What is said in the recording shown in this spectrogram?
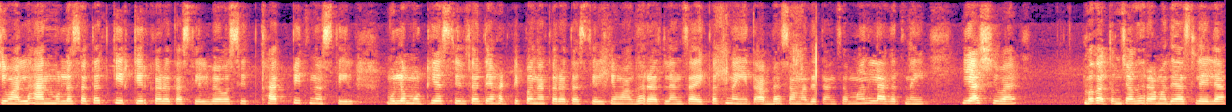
किंवा लहान मुलं सतत किरकिर करत असतील व्यवस्थित खात पित नसतील मुलं मोठी असतील तर ते हट्टीपणा करत असतील किंवा घरातल्यांचं ऐकत नाहीत अभ्यासामध्ये त्यांचं मन लागत नाही याशिवाय बघा तुमच्या घरामध्ये असलेल्या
